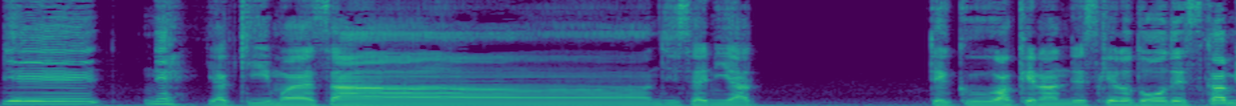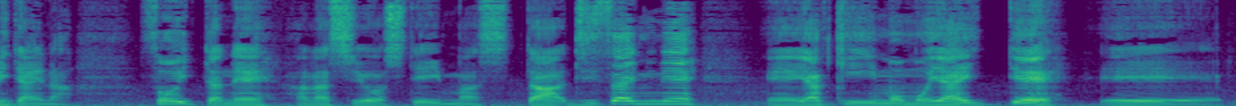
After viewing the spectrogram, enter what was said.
で、ね、焼き芋屋さん、実際にやっていくわけなんですけど、どうですか？みたいな、そういったね、話をしていました。実際にね、えー焼き芋も焼いて、えー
